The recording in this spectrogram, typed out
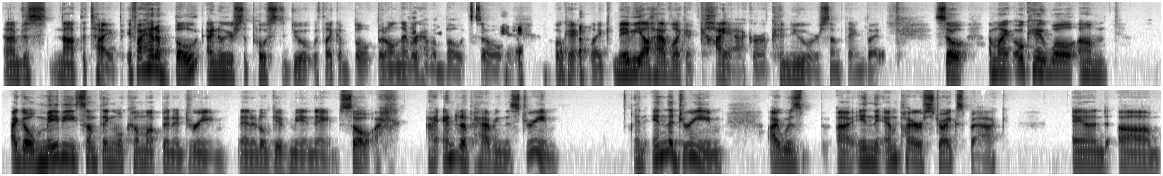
and i'm just not the type. If i had a boat i know you're supposed to do it with like a boat but i'll never have a boat so okay like maybe i'll have like a kayak or a canoe or something but so i'm like okay well um i go maybe something will come up in a dream and it'll give me a name. So i, I ended up having this dream and in the dream i was uh, in the empire strikes back and um,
